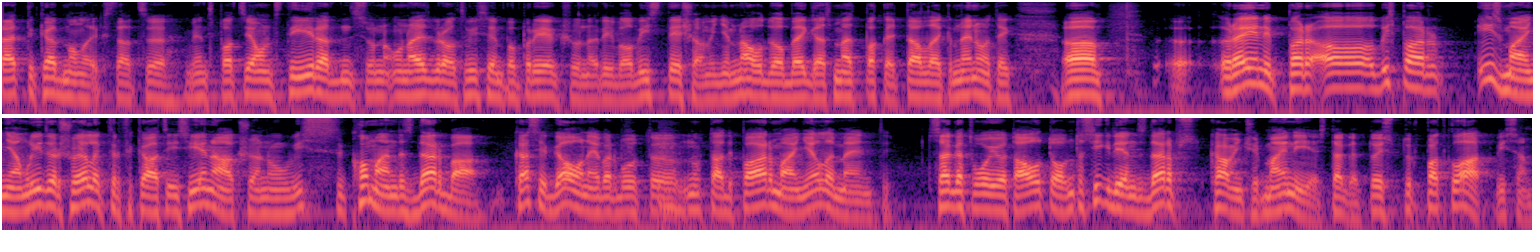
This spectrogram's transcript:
reti, kad man liekas, tāds eh, viens pats jauns tīradnis un, un aizbrauc visiem pa priekšu. Un arī vēl viss tiešām viņam naudu vēl beigās met pakaļ. Tā laikam nenotiek. Uh, Reini par uh, vispār izmaiņām līdz ar šo elektrifikācijas ienākšanu, visas komandas darbā. Kas ir galvenie, varbūt nu, tādi pārmaiņu elementi? Sagatavojot auto, un tas ikdienas darbs, kā viņš ir mainījies tagad, tu esi turpat klāt visam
